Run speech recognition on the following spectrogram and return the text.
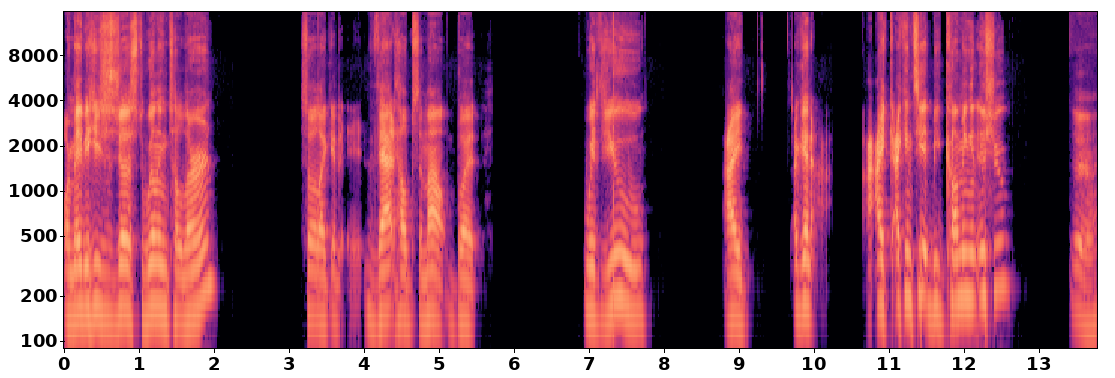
or maybe he's just willing to learn. So like it, it that helps him out. But with you, I again, I I I can see it becoming an issue Yeah.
